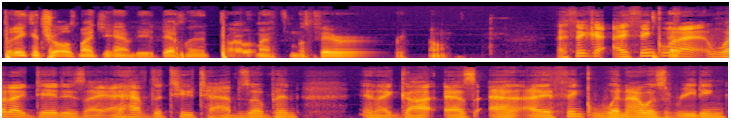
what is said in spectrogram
but In Control is my jam, dude. Definitely probably my most favorite. Oh, I think I think what I what I did is I, I have the two tabs open, and I got as I think when I was reading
